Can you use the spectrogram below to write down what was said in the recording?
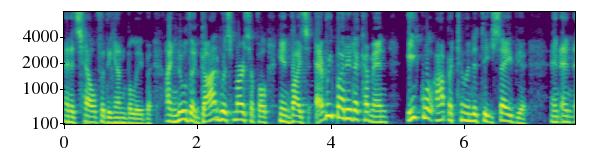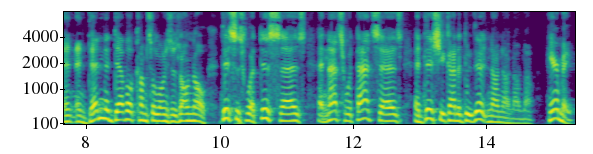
and it's hell for the unbeliever. I knew that God was merciful. He invites everybody to come in, equal opportunity Savior. And, and, and, and then the devil comes along and says, Oh no, this is what this says, and that's what that says, and this you got to do this. No, no, no, no. Hear me.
